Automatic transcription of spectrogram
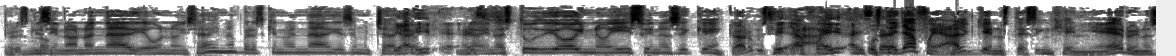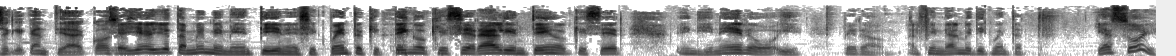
Pero, es que si no, no es nadie. Uno dice, ay, no, pero es que no es nadie ese muchacho. y, no, estudió y no hizo y no sé qué. Claro, usted, ya, fue, usted ya fue alguien, usted es ingeniero y no sé qué cantidad de cosas. Yo, yo, también me mentí en ese cuento que tengo que ser alguien, tengo que ser ingeniero. Y, pero al final me di cuenta, ya soy,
